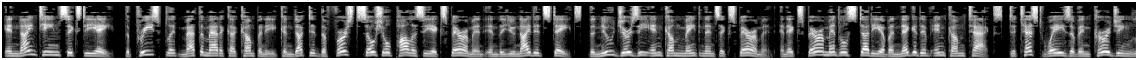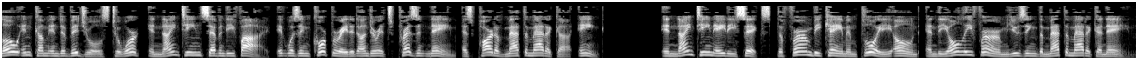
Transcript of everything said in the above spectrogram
In 1968, the pre-split Mathematica Company conducted the first social policy experiment in the United States, the New Jersey Income Maintenance Experiment an experimental study of a negative income tax, to test ways of encouraging low-income individuals to work. In 1975, it was incorporated under its present name, as part of Mathematica, Inc. In 1986, the firm became employee-owned, and the only firm using the Mathematica name.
